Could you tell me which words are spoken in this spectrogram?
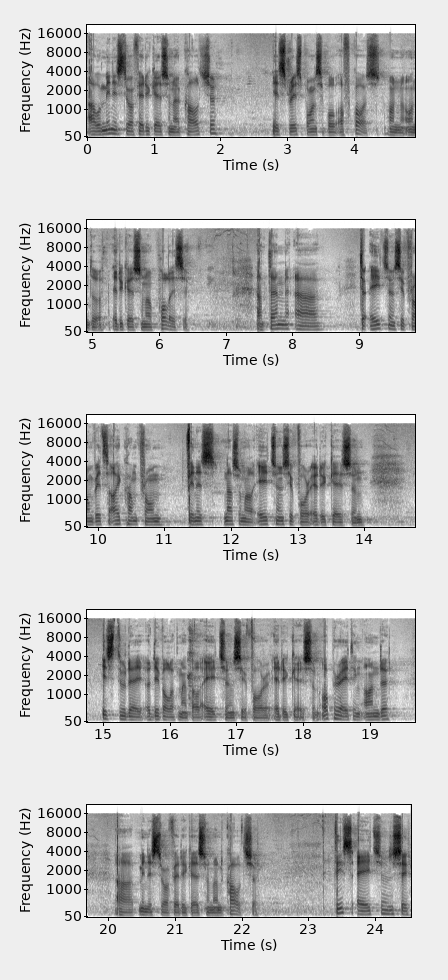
our Minister of Education and Culture is responsible, of course, on, on the educational policy. And then uh, the agency from which I come from, Finnish National Agency for Education, is today a developmental agency for education operating under uh, Minister of Education and Culture. This agency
